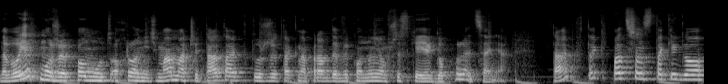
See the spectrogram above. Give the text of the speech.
No bo jak może pomóc ochronić mama czy tata, którzy tak naprawdę wykonują wszystkie jego polecenia? Tak? tak patrząc z takiego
